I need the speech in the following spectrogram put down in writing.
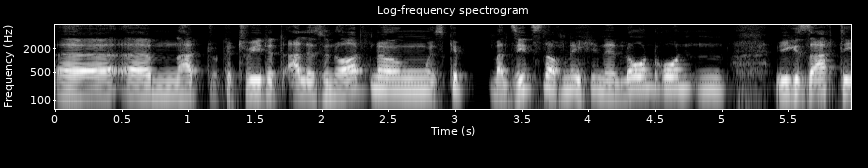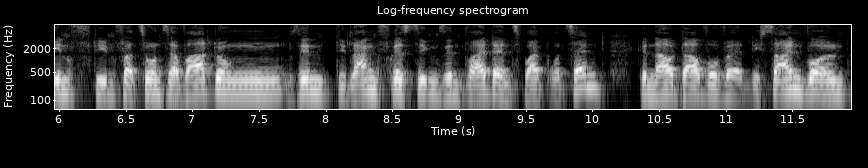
äh, ähm, hat getweetet, alles in Ordnung. Es gibt, man sieht es noch nicht in den Lohnrunden. Wie gesagt, die, Inf die Inflationserwartungen sind, die langfristigen sind weiterhin zwei Prozent, genau da, wo wir endlich sein wollen.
